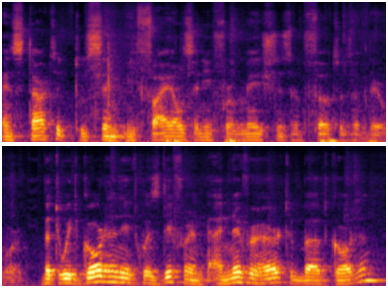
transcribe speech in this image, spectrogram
and started to send me files and informations and photos of their work. But with Gordon it was different. I never heard about Gordon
